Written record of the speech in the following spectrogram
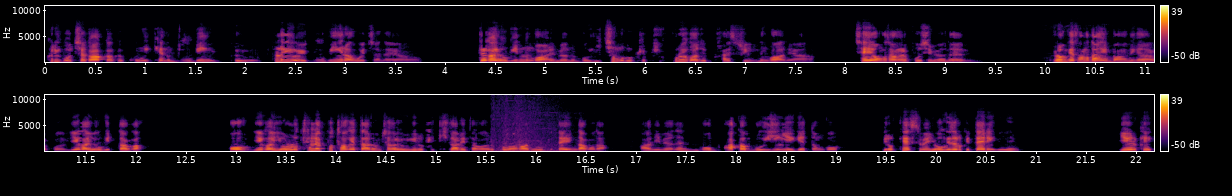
그리고 제가 아까 그 공익회는 무빙 그 플레이어의 무빙이라고 했잖아요. 내가 여기 있는 거 알면은 뭐 2층으로 이렇게 파쿠르 해가지고 갈 수 있는 거 아니야. 제 영상을 보시면은 그런 게 상당히 많이 나올 거예요. 얘가 여기 있다가 어 얘가 열로 텔레포트 하겠다 그러면 제가 여기 이렇게 기다리다가 이렇게 와가지고 이렇게 때린다거나 아니면은 뭐 아까 무이신 얘기했던 거 이렇게 했으면 여기서 이렇게 때리고 얘 이렇게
